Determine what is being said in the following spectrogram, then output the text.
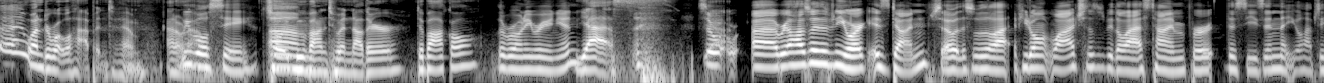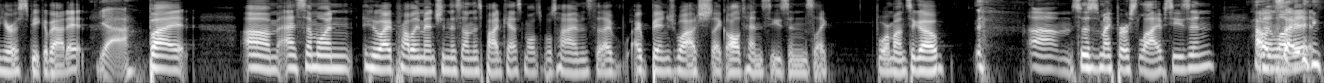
I wonder what will happen to him. I don't know. We know. will see. Shall we Um, move on to another debacle? The RHONY reunion. Yes. So uh, Real Housewives of New York is done. So this was the la- if you don't watch, this will be the last time for this season that you'll have to hear us speak about it. yeah. But um, as someone who I probably mentioned this on this podcast multiple times that I've I binge watched like all ten seasons like four months ago. um, so this is my first live season. How and I love exciting. it.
